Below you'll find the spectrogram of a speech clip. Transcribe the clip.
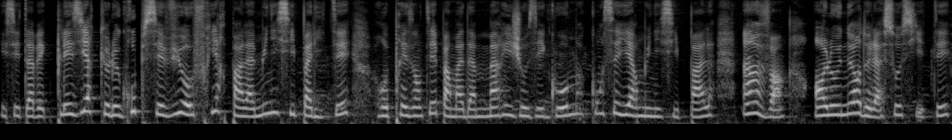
Et c'est avec plaisir que le groupe s'est vu offrir par la municipalité, représentée par Madame Marie-Josée Gaume, conseillère municipale, un vin en l'honneur de la société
